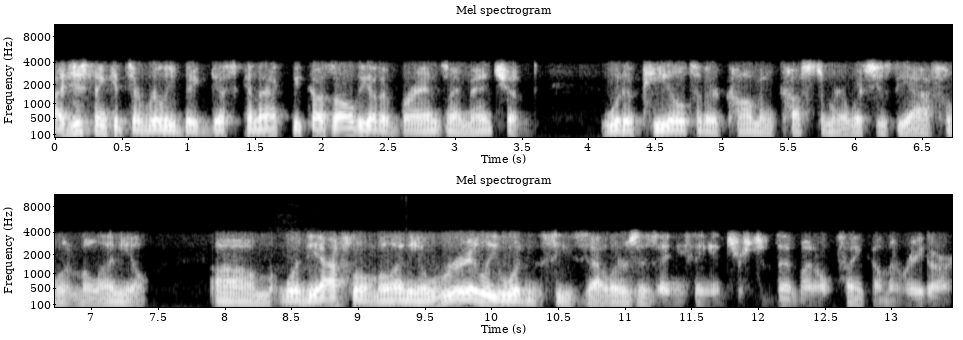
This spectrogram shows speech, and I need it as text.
I just think it's a really big disconnect because all the other brands I mentioned would appeal to their common customer, which is the affluent millennial. Um, where the affluent millennial really wouldn't see Zellers as anything interested them, I don't think, on the radar.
